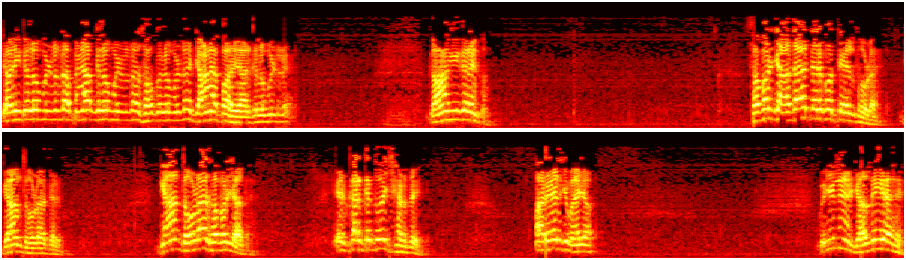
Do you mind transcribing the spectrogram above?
40 ਕਿਲੋਮੀਟਰ ਦਾ 50 ਕਿਲੋਮੀਟਰ ਦਾ 100 ਕਿਲੋਮੀਟਰ ਜਾਣਾ ਆਪਾਂ 1000 ਕਿਲੋਮੀਟਰ ਹੈ। ਗਾਹਾਂ ਕੀ ਕਰੇਗਾ? ਸਫ਼ਰ ਜ਼ਿਆਦਾ ਹੈ, ਤੇਰੇ ਕੋਲ ਤੇਲ ਥੋੜਾ ਹੈ, ਗਿਆਨ ਥੋੜਾ ਤੇਰੇ ਕੋਲ। ਗਿਆਨ ਥੋੜਾ ਸਫ਼ਰ ਜ਼ਿਆਦਾ ਇਸ ਕਰਕੇ ਤੂੰ ਇਹ ਛੱਡ ਦੇ। ਆ ਰੇਲ 'ਚ ਬਹਿ ਜਾ। ਬਿਜਲੀ ਜਲਦੀ ਹੈ ਇਹ।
